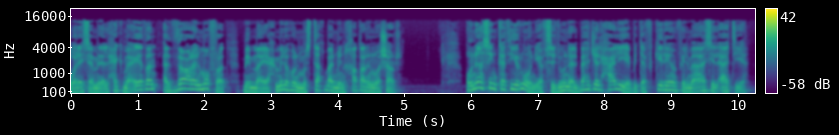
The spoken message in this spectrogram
وليس من الحكمة أيضا الذعر المفرط مما يحمله المستقبل من خطر وشر. أناس كثيرون يفسدون البهجة الحالية بتفكيرهم في المآسي الآتية،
